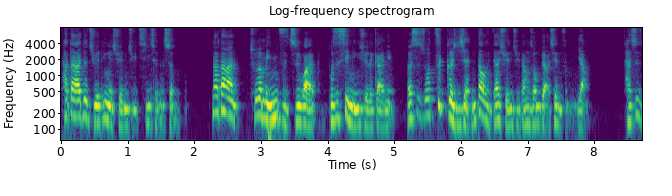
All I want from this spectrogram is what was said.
他大概就决定了选举七成的胜负。那当然，除了名字之外，不是姓名学的概念，而是说这个人到底在选举当中表现怎么样，才是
